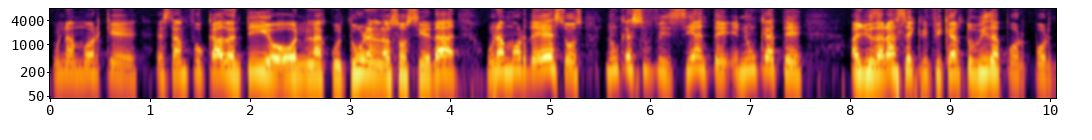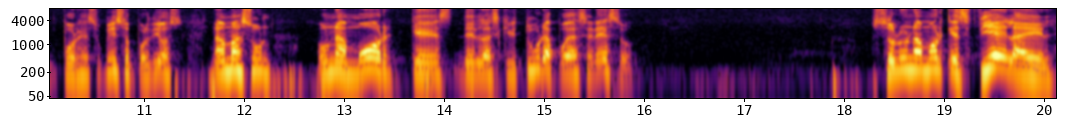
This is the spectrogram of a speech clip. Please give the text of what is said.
Un amor que está enfocado en ti o en la cultura, en la sociedad. Un amor de esos nunca es suficiente y nunca te ayudará a sacrificar tu vida por, por, por Jesucristo, por Dios. Nada más un, un amor que es de la escritura puede hacer eso. Solo un amor que es fiel a Él,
